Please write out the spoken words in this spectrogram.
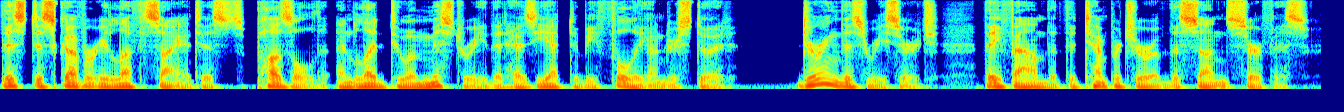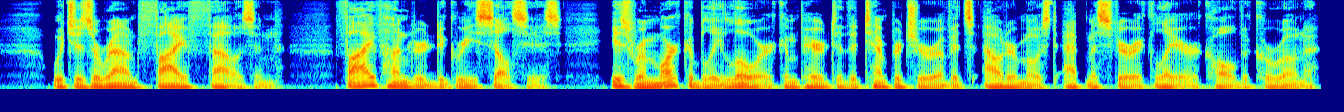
This discovery left scientists puzzled and led to a mystery that has yet to be fully understood. During this research, they found that the temperature of the Sun's surface, which is around 5,500 degrees Celsius, is remarkably lower compared to the temperature of its outermost atmospheric layer called the corona,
